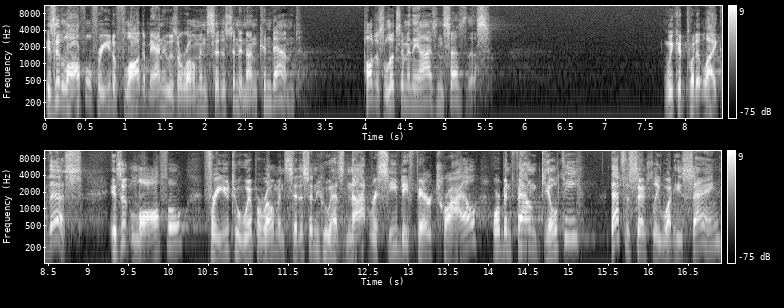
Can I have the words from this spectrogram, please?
Is it lawful for you to flog a man who is a Roman citizen and uncondemned? Paul just looks him in the eyes and says this. We could put it like this Is it lawful for you to whip a Roman citizen who has not received a fair trial or been found guilty? That's essentially what he's saying.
